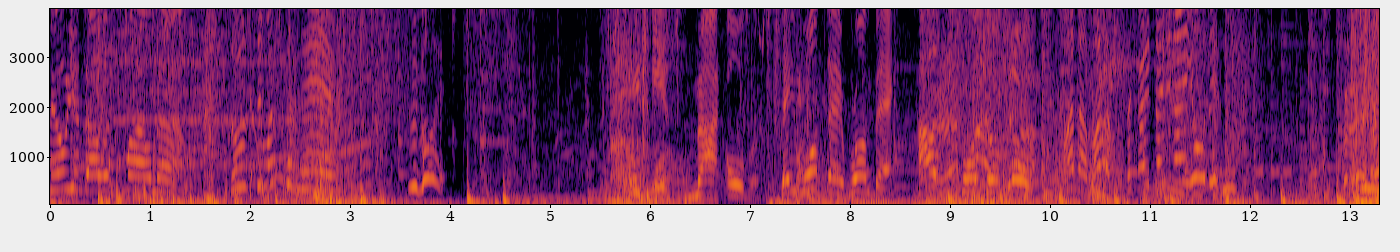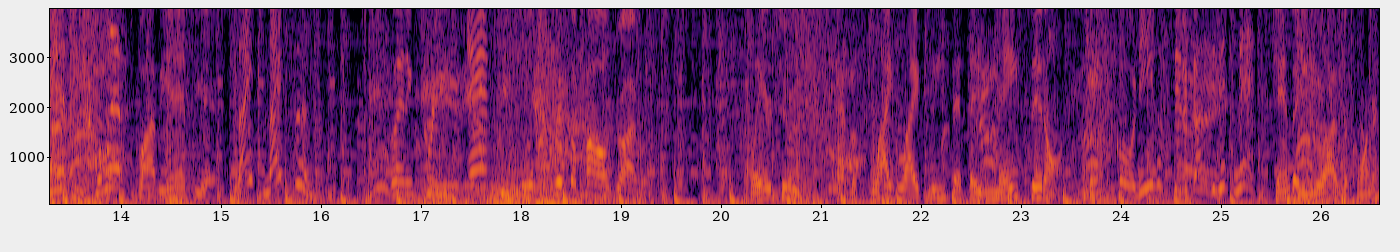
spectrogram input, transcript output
million dollar smile now. It is not over. They want that run back. How's it going to go? It's clipped by the anti-air. Nice, nice. Planting trees and people with the power driver. Player two has a slight life lead that they may sit on. Can they utilize the corner?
